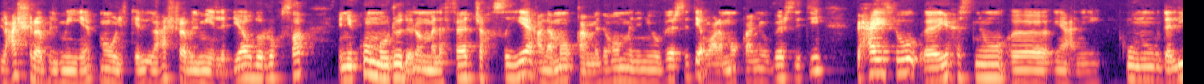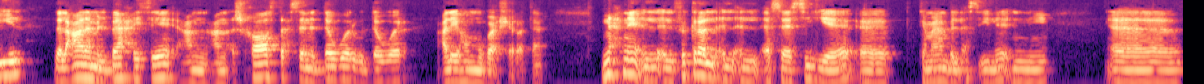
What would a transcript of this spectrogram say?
ال 10% مو الكل ال 10% اللي بياخذوا الرخصة إن يكون موجود لهم ملفات شخصية على موقع مدعوم من ال university أو على موقع ال university بحيث يحسنوا يعني يكونوا دليل للعالم الباحثة عن عن أشخاص تحسن تدور وتدور عليهم مباشرة. نحن الفكرة الأساسية آه، كمان بالأسئلة إني آه،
